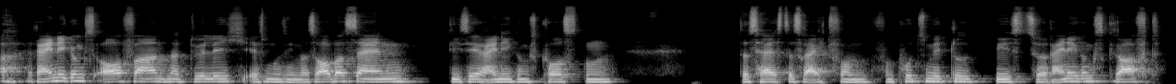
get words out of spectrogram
Reinigungsaufwand natürlich, es muss immer sauber sein, diese Reinigungskosten. Das heißt, das reicht vom, vom Putzmittel bis zur Reinigungskraft.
